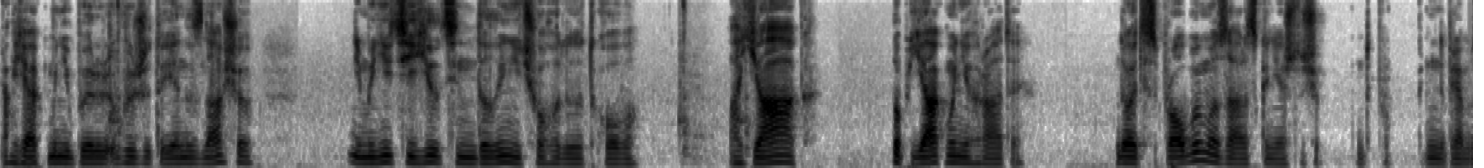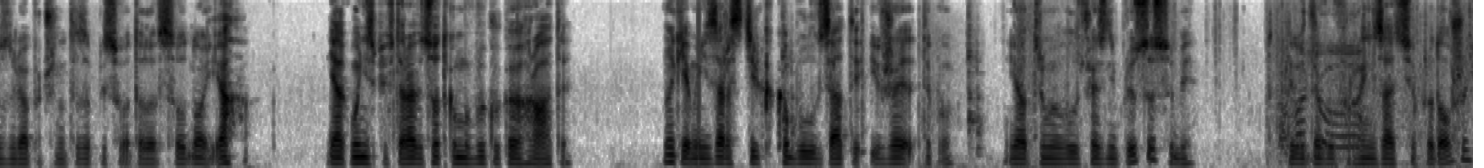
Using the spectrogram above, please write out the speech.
А як мені вижити? Я не знав, що. І мені в цій гілці не дали нічого додатково. А як? Тобто як мені грати? Давайте спробуємо зараз, звісно, щоб ну, типу, не прямо з нуля починати записувати, але все одно я. Як мені з півтора відсотками виклика грати? Ну окей, мені зараз тільки Кабул взяти і вже, типу, я отримую величезні плюси собі. Ти відновив організацію, продовжуй.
